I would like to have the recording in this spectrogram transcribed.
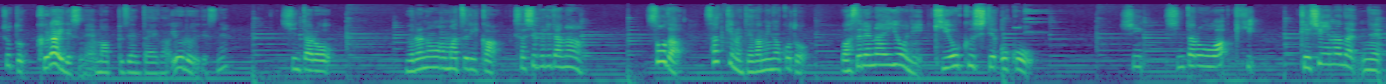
ちょっと暗いですね、マップ全体が。夜ですね。慎太郎。村のお祭りか。久しぶりだな。そうだ、さっきの手紙のこと、忘れないように記憶しておこう。し、慎太郎はき、消印のない、ね、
